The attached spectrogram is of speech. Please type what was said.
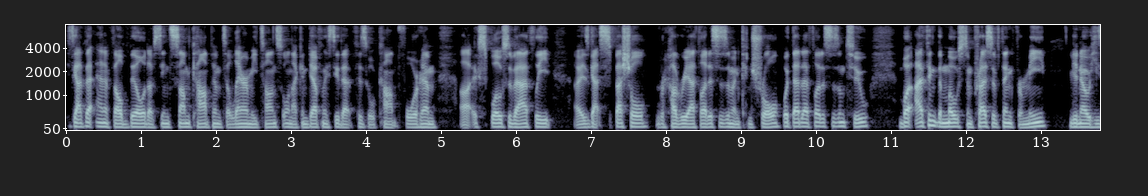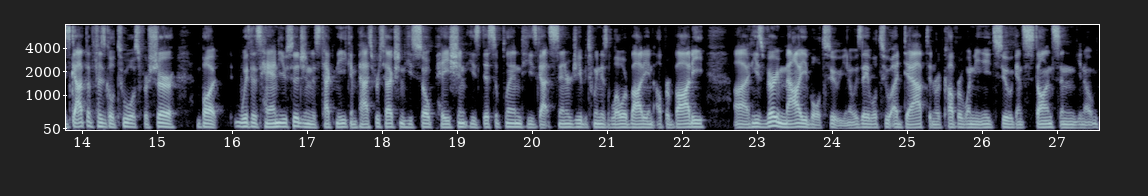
He's got that NFL build. I've seen some comp him to Laremy Tunsil, and I can definitely see that physical comp for him. Uh, explosive athlete. Uh, he's got special recovery athleticism and control with that athleticism too. But I think the most impressive thing for me You know, he's got the physical tools for sure, but with his hand usage and his technique and pass protection, he's so patient. He's disciplined. He's got synergy between his lower body and upper body. Uh, he's very malleable too. You know, he's able to adapt and recover when he needs to against stunts and you know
